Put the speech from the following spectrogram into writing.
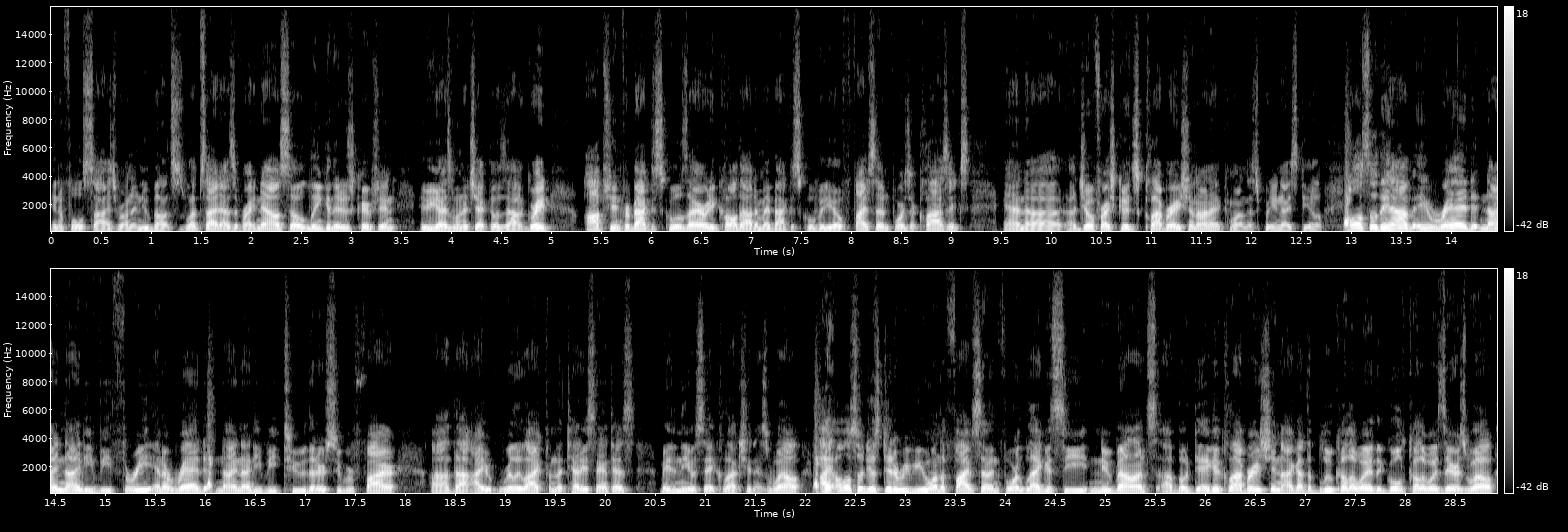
in a full size. We're on a New Balance's website as of right now, so link in the description if you guys want to check those out. Great option for back to schools. I already called out in my back to school video. 574s are classics and uh, a Joe Freshgoods collaboration on it. Come on, that's a pretty nice deal. Also, they have a red 990 V3 and a red 990 V2 that are super fire. Uh, that I really like from the Teddy Santis Made in the USA collection as well. I also just did a review on the 574 Legacy New Balance uh, Bodega collaboration. I got the blue colorway, the gold colorways there as well.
